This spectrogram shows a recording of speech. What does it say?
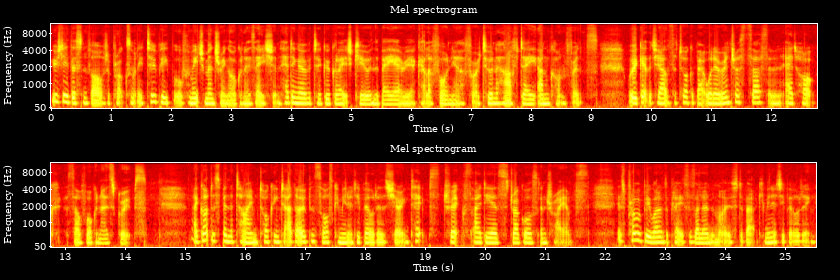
Usually this involved approximately two people from each mentoring organisation heading over to Google HQ in the Bay Area, California for a two and a half day unconference where we get the chance to talk about whatever interests us in an ad hoc self-organised groups. I got to spend the time talking to other open source community builders, sharing tips, tricks, ideas, struggles, and triumphs. It's probably one of the places I learned the most about community building,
